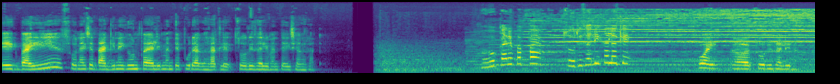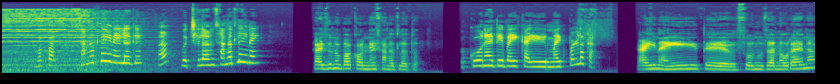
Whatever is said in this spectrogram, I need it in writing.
एक बाई सोन्याचे दागिने घेऊन पाहिली म्हणते पुऱ्या घरातले चोरी झाली म्हणते तिच्या घरात. हो का रे बापा चोरी झाली का लगे? हो अ, चोरी झाली ना. बापा सांगितलंही नाही लगे हां? वच्छलानं सांगितलंही नाही? काय जणू बा कॉलने सांगितलं होतं. कोण आहे ते बाई काही माहीत पडलं का? काही नाही ते सोनूचा नवरा आहे ना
